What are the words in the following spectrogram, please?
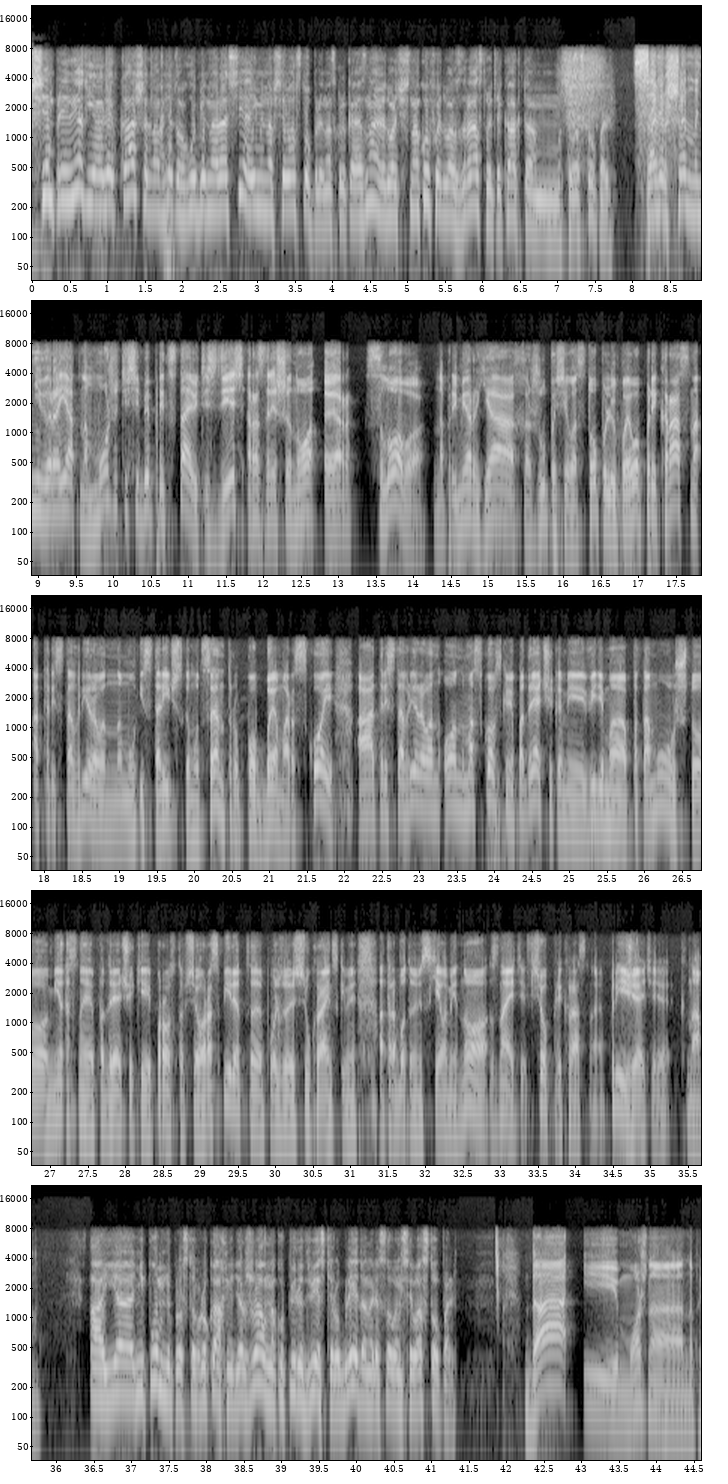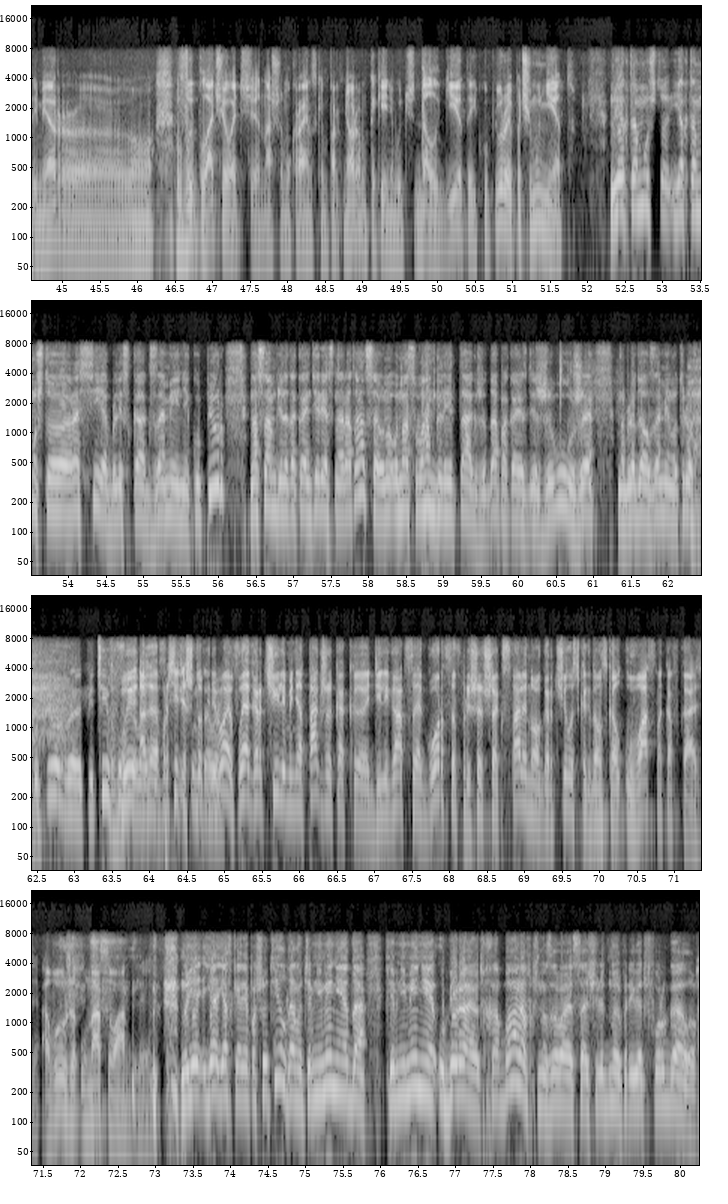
Всем привет, я Олег Кашин, а где-то в глубине России, а именно в Севастополе, насколько я знаю. Эдуард Чесноков, Эдуард, здравствуйте, как там Севастополь? Совершенно невероятно. Можете себе представить, здесь разрешено R-слово. Например, я хожу по Севастополю, по его прекрасно отреставрированному историческому центру по Б морской, а отреставрирован он московскими подрядчиками, видимо, потому, что местные подрядчики просто все распилят, пользуясь украинскими отработанными схемами. Но, знаете, все прекрасно. Приезжайте к нам. А я не помню, просто в руках не держал, на купюре 200 рублей, да, нарисован Севастополь. Да, и можно, например, э, выплачивать нашим украинским партнерам какие-нибудь долги этой купюрой. Почему нет? Но я к тому, что я к тому, что Россия близка к замене купюр. На самом деле такая интересная ротация. У, у нас в Англии также, да, пока я здесь живу, уже наблюдал замену трех купюр, э, пяти фунтов. Вы, а, простите, что перебиваю, вы огорчили меня так же, как э, делегация горцев, пришедшая к Сталину, огорчилась, когда он сказал «у вас на Кавказе», а вы уже у нас в Англии. Ну, я, я, я скорее пошутил, да, но тем не менее, да, тем не менее убирают Хабаровск, называется очередной привет Фургалу.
